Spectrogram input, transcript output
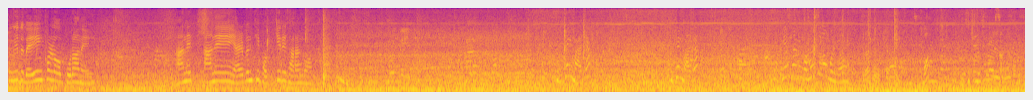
여기도 메인 컬러가 보라네. 안에 안에 얇은 티 벗기를 잘한 것 같아. 급행 맞아? 급행 맞아? 어, 그냥 타는 건 한 시간 걸려. 그래 뭐? 뭐? 스프리스라인 아니야?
